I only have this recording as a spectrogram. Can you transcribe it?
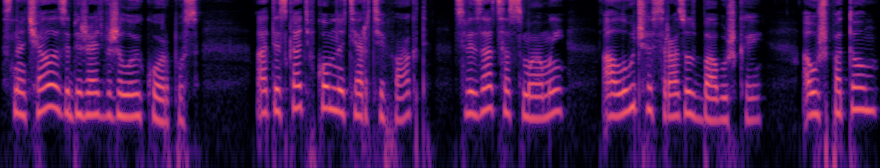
Сначала забежать в жилой корпус, отыскать в комнате артефакт, связаться с мамой, а лучше сразу с бабушкой. А уж потом...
